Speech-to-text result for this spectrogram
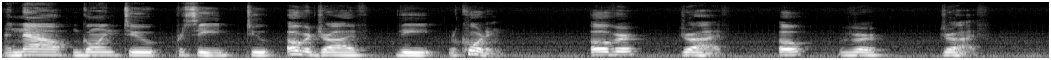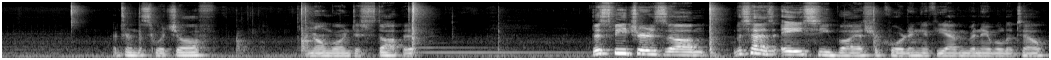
And now I'm going to proceed to overdrive the recording. Overdrive. Overdrive. I turn the switch off, and I'm going to stop it. This features, um, this has AC bias recording, if you haven't been able to tell.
